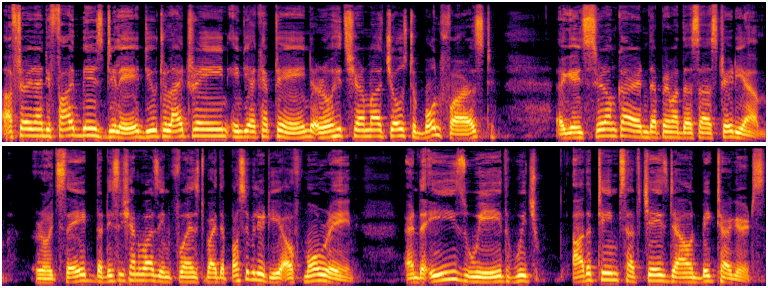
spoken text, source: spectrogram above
After a 95 minutes delay due to light rain, India captain Rohit Sharma chose to bowl first against Sri Lanka at the Premadasa Stadium. Rohit said the decision was influenced by the possibility of more rain and the ease with which other teams have chased down big targets.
